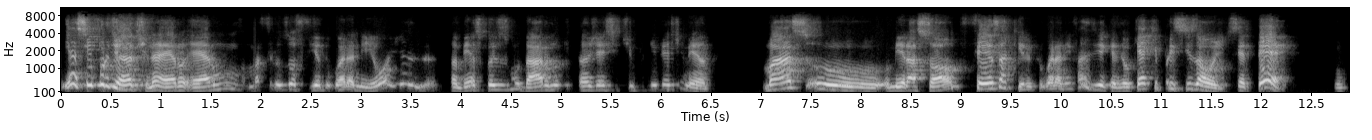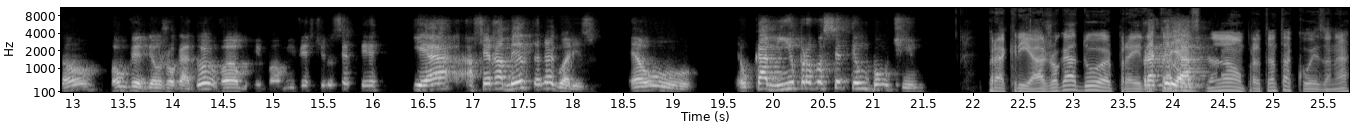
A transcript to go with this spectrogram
e assim por diante, né? Era, era uma filosofia do Guarani. Hoje também as coisas mudaram no que tange a esse tipo de investimento. Mas o, o Mirassol fez aquilo que o Guarani fazia. Quer dizer, o que é que precisa hoje? CT? Então, vamos vender um jogador? Vamos, e vamos investir no CT, que é a, a ferramenta, né, Guarizo? É o, é o caminho para você ter um bom time. Para criar jogador, para evitar lesão, para tanta coisa, né?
